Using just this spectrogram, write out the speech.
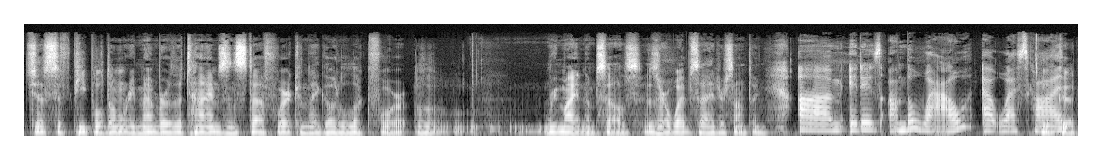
just if people don't remember the times and stuff, where can they go to look for, remind themselves? Is there a website or something? Um, it is on the WOW at WestConn. Oh, good.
